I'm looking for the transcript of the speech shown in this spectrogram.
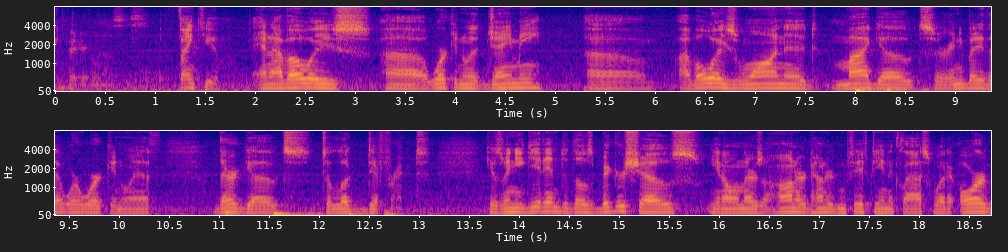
compared to everyone else's. Thank you and I've always uh, working with Jamie. Uh, I've always wanted my goats or anybody that we're working with, their goats to look different. Because when you get into those bigger shows, you know, and there's 100, 150 in a class, what, or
